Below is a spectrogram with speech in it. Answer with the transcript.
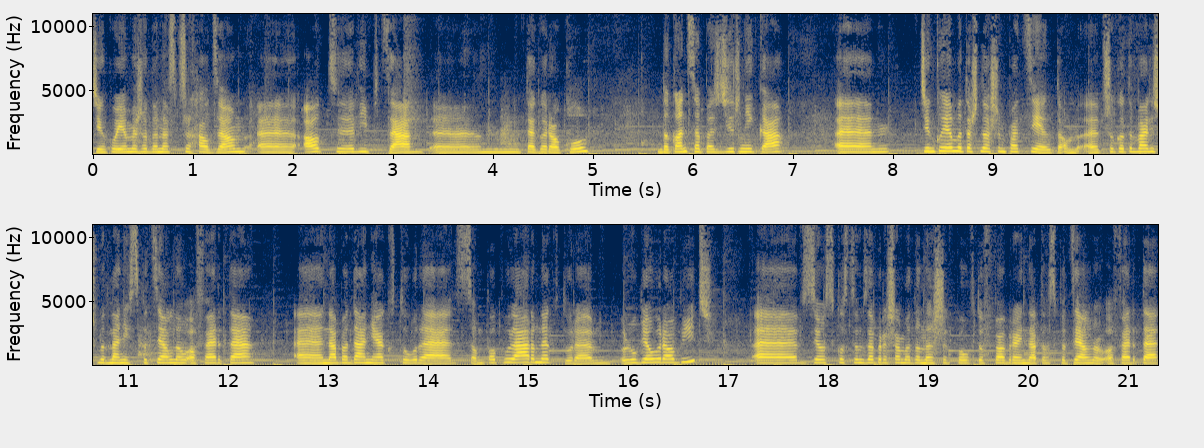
Dziękujemy, że do nas przychodzą. E, Od lipca tego roku do końca października em, dziękujemy też naszym pacjentom. Przygotowaliśmy dla nich specjalną ofertę na badania, które są popularne, które lubią robić. E, W związku z tym zapraszamy do naszych punktów pobrań na tą specjalną ofertę,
